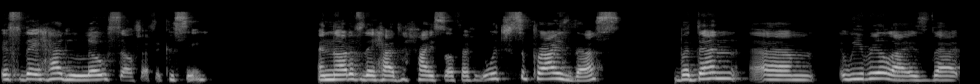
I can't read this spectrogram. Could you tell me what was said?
if they had low self efficacy and not if they had high self efficacy, which surprised us. But then um, we realized that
